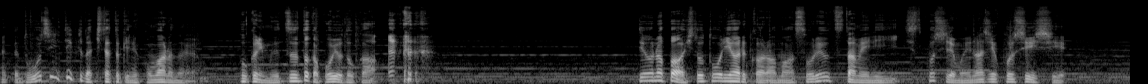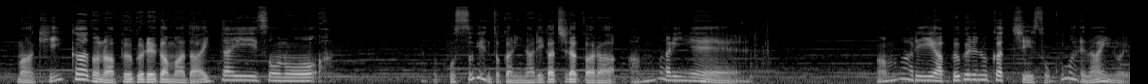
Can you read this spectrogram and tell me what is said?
なんか同時に手札来た時に困るのよ。特に無痛とかポヨとか。必要なパワー一通りあるから、まあそれ打つために少しでもエナジー欲しいし、まあ、キーカードのアップグレが、まあ、大体、その、コスト減とかになりがちだから、あんまりね、あんまりアップグレの価値、そこまでないのよ。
